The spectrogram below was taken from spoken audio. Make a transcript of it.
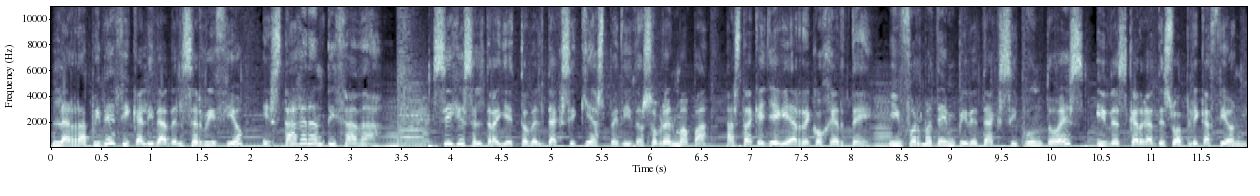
La rapidez y calidad del servicio está garantizada. Sigues el trayecto del taxi que has pedido sobre el mapa hasta que llegue a recogerte. Infórmate en pidetaxi.es y descárgate su aplicación.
